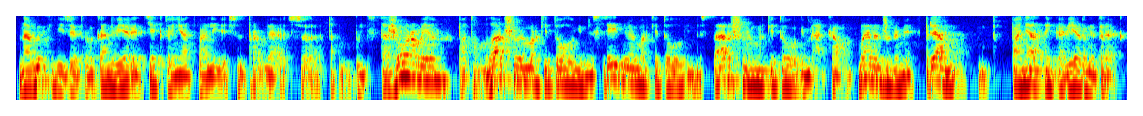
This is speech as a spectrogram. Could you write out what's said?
На выходе из этого конвейера те, кто не отвалились, отправляются там, быть стажерами, потом младшими маркетологами, средними маркетологами, старшими маркетологами, аккаунт-менеджерами. Прям понятный карьерный трек.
